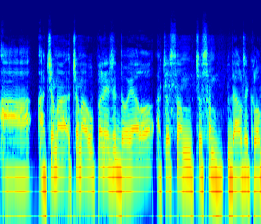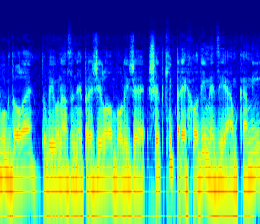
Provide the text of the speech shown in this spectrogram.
A, a čo, ma, čo ma úplne že dojalo a čo som, čo som dal, že klobúk dole, to by u nás neprežilo, boli, že všetky prechody medzi jamkami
